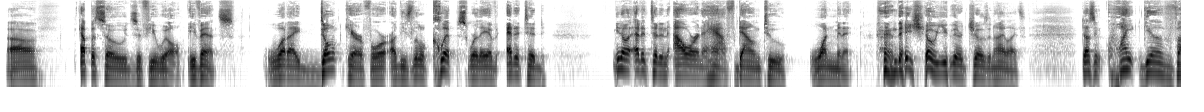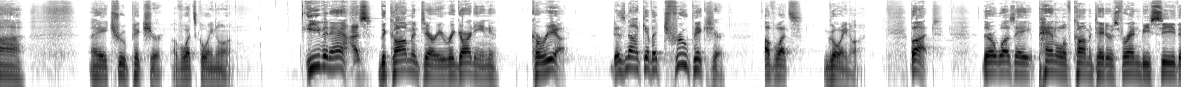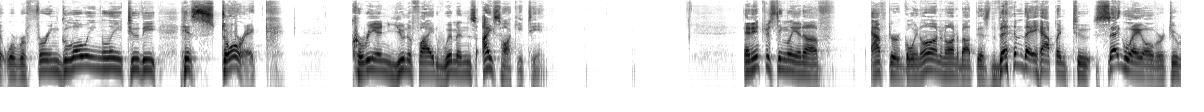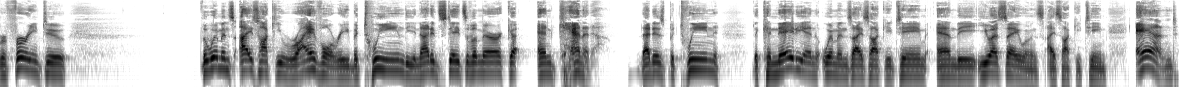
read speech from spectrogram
uh, episodes, if you will, events. What I don't care for are these little clips where they have edited you know, edited an hour and a half down to one minute. and they show you their chosen highlights. Doesn't quite give uh, a true picture of what's going on. Even as the commentary regarding Korea does not give a true picture of what's going on. But there was a panel of commentators for NBC that were referring glowingly to the historic Korean Unified Women's Ice Hockey Team. And interestingly enough, after going on and on about this, then they happened to segue over to referring to the women's ice hockey rivalry between the United States of America and Canada that is between the Canadian women's ice hockey team and the USA women's ice hockey team, and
